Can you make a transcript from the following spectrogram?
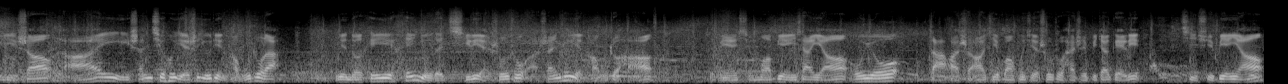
一烧，来，山丘也是有点扛不住了。面对黑黑牛的起点输出啊，山丘也扛不住。好，这边熊猫变一下羊，哦呦，大法师二级暴风雪输出还是比较给力，继续变羊，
